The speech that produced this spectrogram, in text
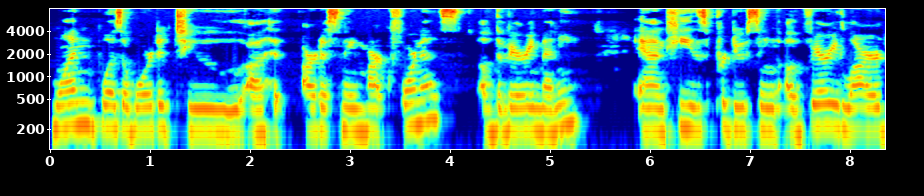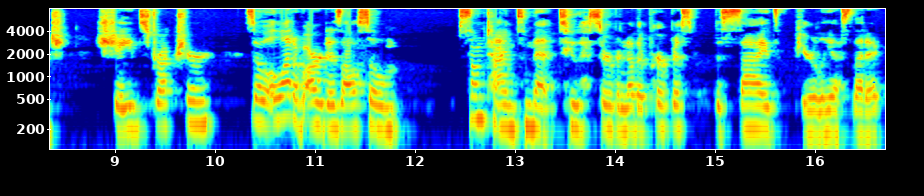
One was awarded to an artist named Marc Fornes of The Very Many, and he is producing a very large shade structure. So, a lot of art is also sometimes meant to serve another purpose besides purely aesthetic.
